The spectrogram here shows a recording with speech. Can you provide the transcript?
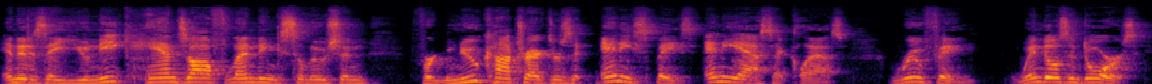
and it is a unique hands off lending solution for new contractors at any space, any asset class, roofing, windows and doors,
